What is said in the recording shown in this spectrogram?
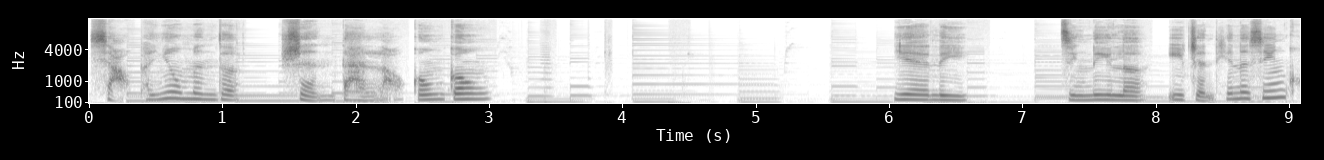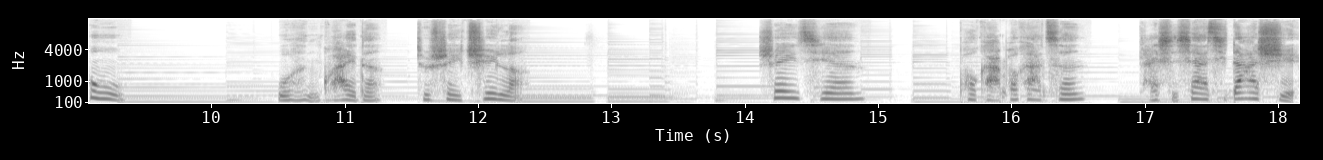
小朋友们的圣诞老公公。夜里经历了一整天的辛苦。我很快的就睡去了。睡前，波卡波卡村开始下起大雪。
